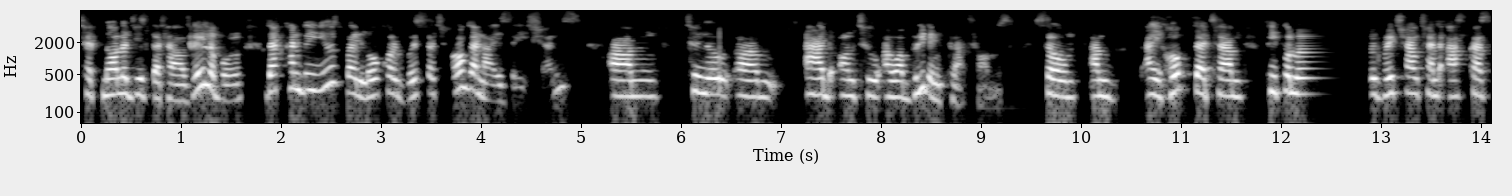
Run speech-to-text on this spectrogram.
technologies that are available that can be used by local research organizations um, to um, add onto our breeding platforms. So um, I hope that um, people will reach out and ask us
